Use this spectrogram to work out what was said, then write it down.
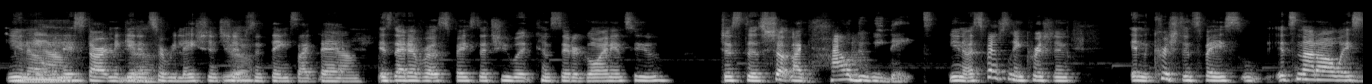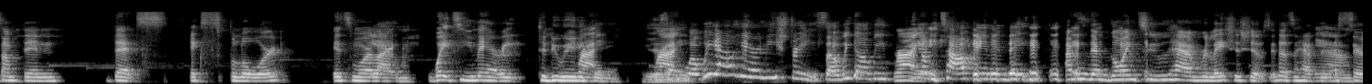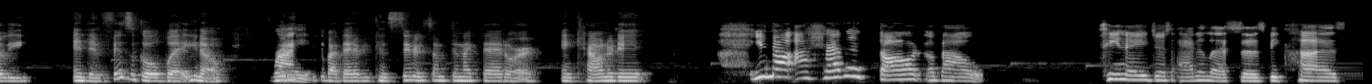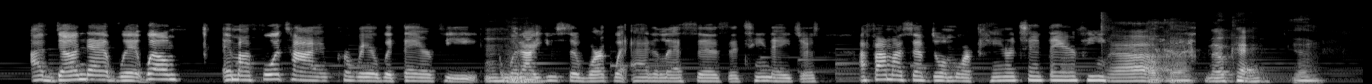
you know, Yeah. when they're starting to get Yeah. into relationships Yeah. and things like that. yeah. Is that ever a space that you would consider going into? just to show like how do we date? You know, especially in Christian in the Christian space, it's not always something that's explored. It's more like wait till you married to do anything. Yeah. Right. like, well, we out here in these streets, so we gonna be Right. we gonna be talking and dating. I mean, they're going to have relationships. It doesn't have to necessarily end in physical, but you know, what do right. you think about that? Have you considered something like that or encountered it? You know, I haven't thought about teenagers, adolescents, because I've done that with, well, in my full time career with therapy, when I mm-hmm. used to work with adolescents and teenagers, I found myself doing more parenting therapy. Ah, okay. Yeah.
